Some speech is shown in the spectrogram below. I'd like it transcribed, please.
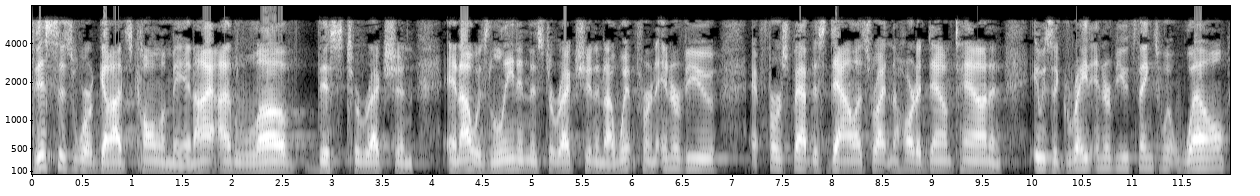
this is where God's calling me. And I, I love this direction. And I was leaning this direction. And I went for an interview at First Baptist Dallas, right in the heart of downtown. And it was a great interview. Things went well.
